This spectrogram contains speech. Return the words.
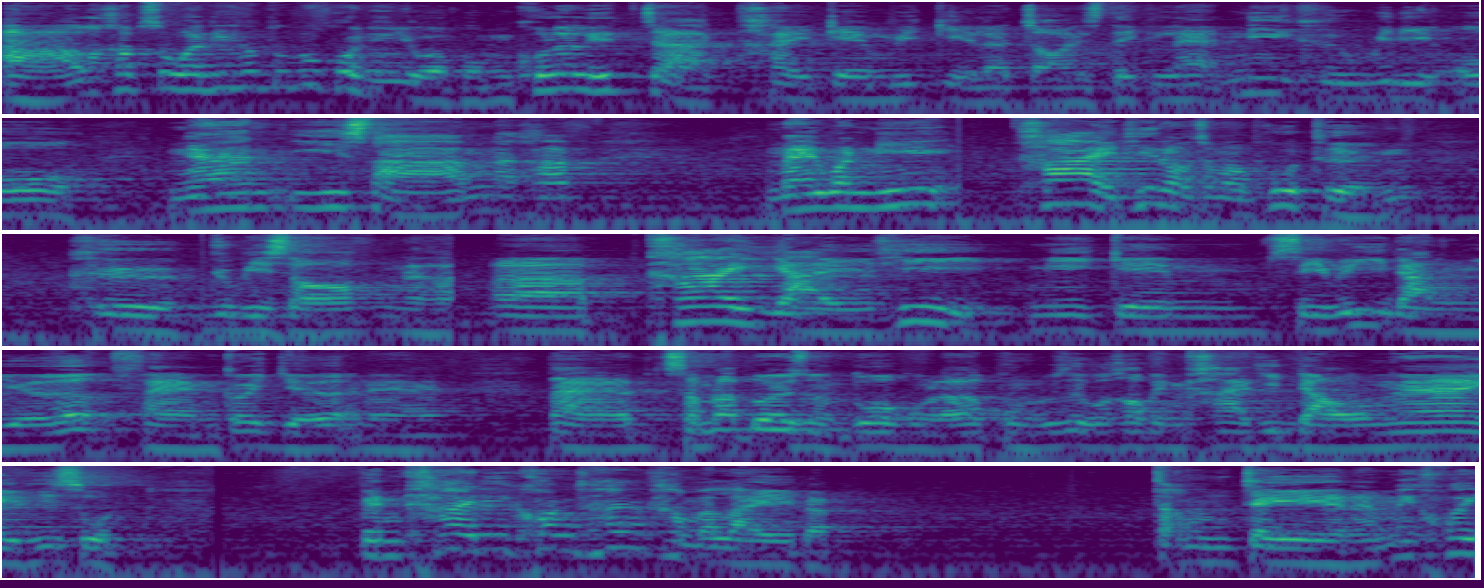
เอาละครับสวัสดีครับทุกๆคนยังอยู่กับผมคุลลิศจากไทยเกมวิกิและจอยสติ๊กและนี่คือวิดีโองาน E3 นะครับ ในวันนี้ค่ายที่เราจะมาพูดถึงคือ Ubisoft นะครับค่ายใหญ่ที่มีเกมซีรีส์ดังเยอะแฟนก็เยอะนะฮะแต่สำหรับโดยส่วนตัวผมแล้วผมรู้สึกว่าเขาเป็นค่ายที่เดาง่ายที่สุด เป็นค่ายที่ค่อนข้างทำอะไรแบบ จำเจนะไม่ค่อย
